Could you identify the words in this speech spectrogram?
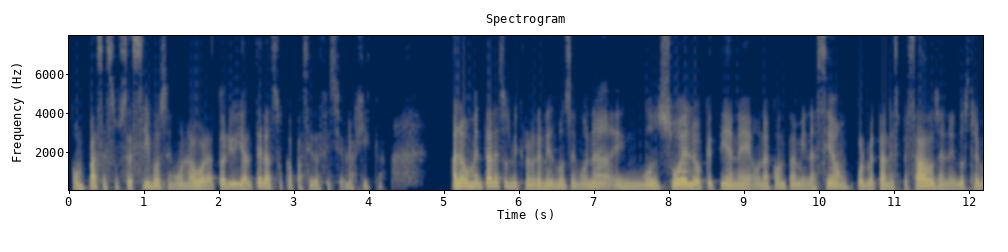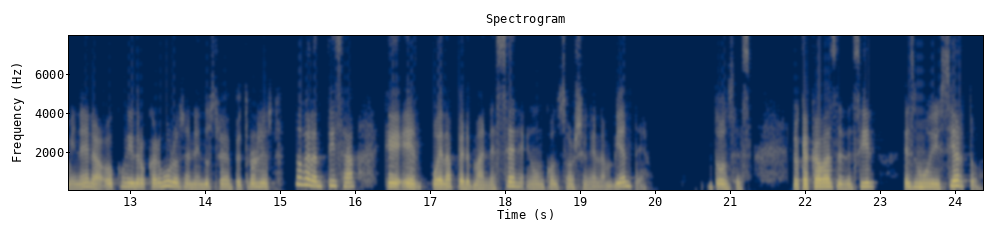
con pases sucesivos en un laboratorio y altera su capacidad fisiológica. Al aumentar esos microorganismos en, un suelo que tiene una contaminación por metales pesados en la industria minera o con hidrocarburos en la industria de petróleos, no garantiza que él pueda permanecer en un consorcio en el ambiente. Entonces, lo que acabas de decir es muy cierto.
